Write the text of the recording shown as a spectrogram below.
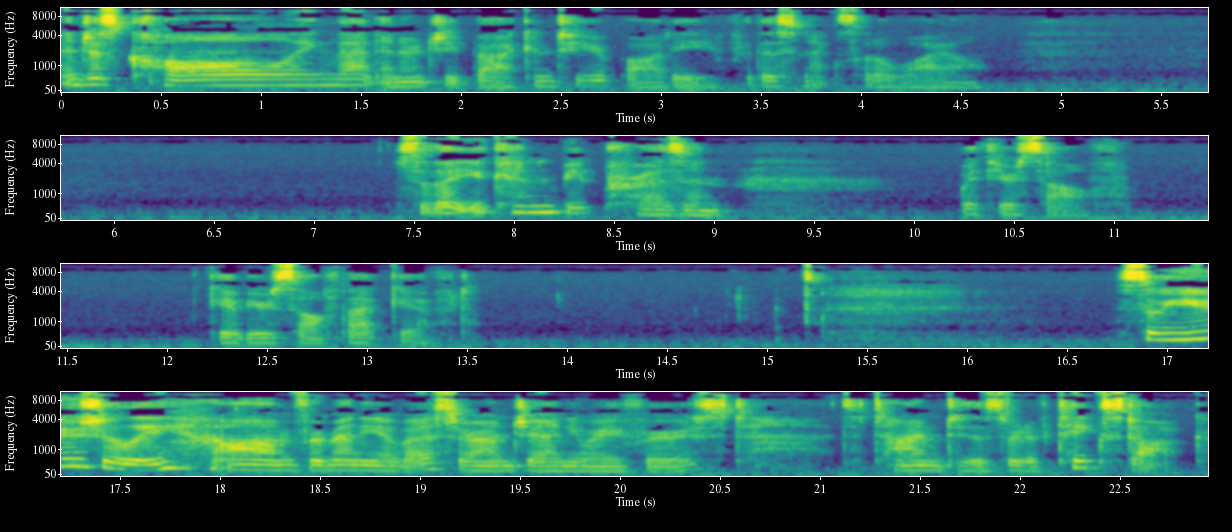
and just calling that energy back into your body for this next little while. So that you can be present with yourself. Give yourself that gift. So, usually, um, for many of us, around January 1st, it's a time to sort of take stock.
